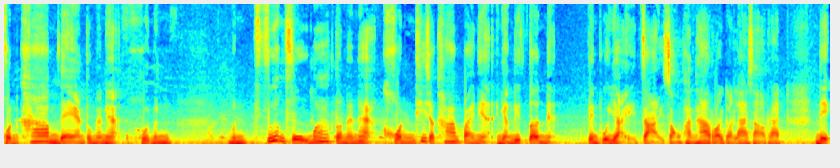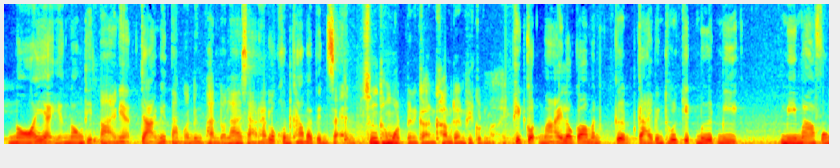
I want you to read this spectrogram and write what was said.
คนข้ามแดนตรงนั้นเนี่ยโอ้โหมันมันเฟื่องฟูมากตอนนั้นเนี่ยคนที่จะข้ามไปเนี่ยอย่างลิตเติ้ลเนี่ย เป็นผู้ใหญ่จ่าย 2,500 ดอลลาร์สหรัฐ เด็กน้อยอะอย่างน้องที่ตายเนี่ยจ่ายไม่ต่ำกว่า 1,000 ดอลลาร์สหรัฐ แล้วคนข้ามไปเป็นแสน ซึ่งทั้งหมดเป็นการข้ามแดนผิดกฎหมาย ผิดกฎหมายแล้วก็มันเกิดกลายเป็นธุรกิจมืดมีมีมาฟง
